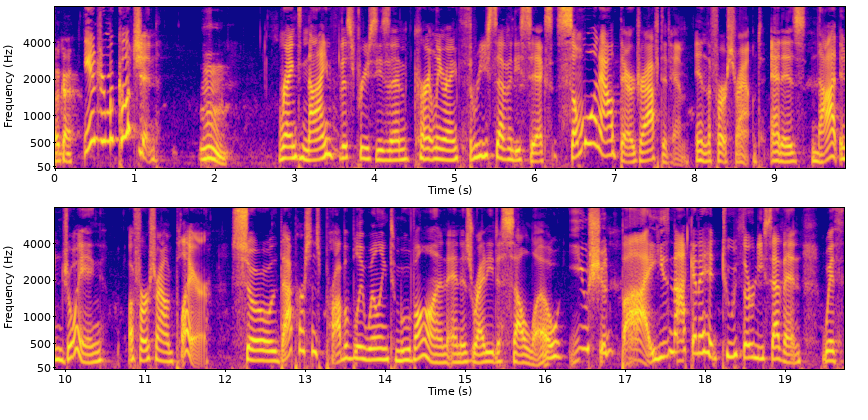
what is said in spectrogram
Okay, Andrew McCutchen. Mm. Ranked ninth this preseason, currently ranked 376. Someone out there drafted him in the first round and is not enjoying a first round player. So that person's probably willing to move on and is ready to sell low. You should buy. He's not going to hit 237 with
